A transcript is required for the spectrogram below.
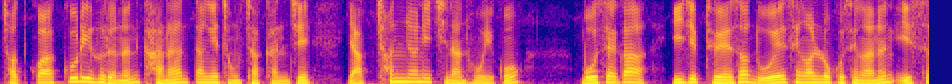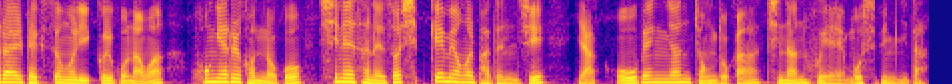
젖과 꿀이 흐르는 가나안 땅에 정착한 지 약 천년이 지난 후이고 모세가 이집트에서 노예 생활로 고생하는 이스라엘 백성을 이끌고 나와 홍해를 건너고 시내산에서 십계명을 받은 지 약 500년 정도가 지난 후의 모습입니다.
